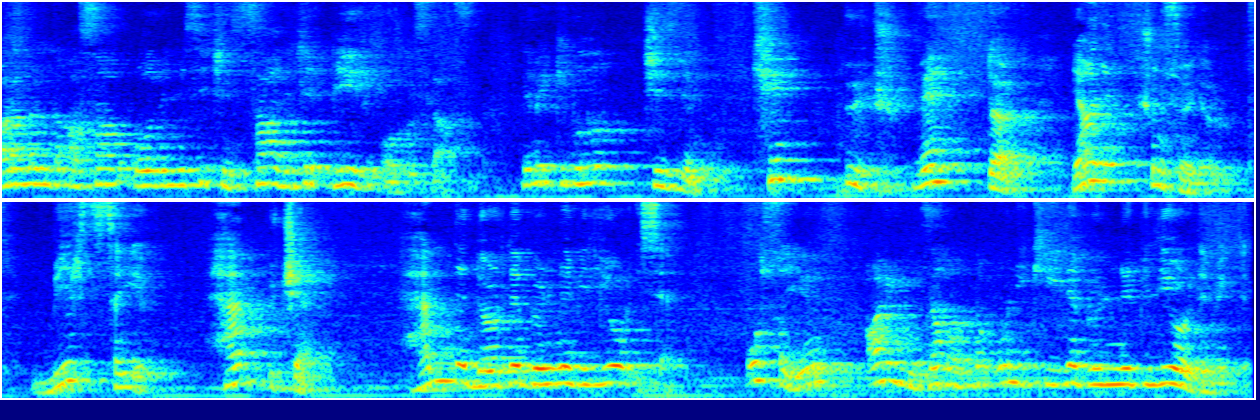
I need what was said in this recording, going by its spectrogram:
aralarında asal olabilmesi için sadece 1 olması lazım. Demek ki bunu çizdim. Kim? 3 ve 4. Yani şunu söylüyorum. Bir sayı hem 3'e hem de 4'e bölünebiliyor ise o sayı aynı zamanda 12 ile bölünebiliyor demektir.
